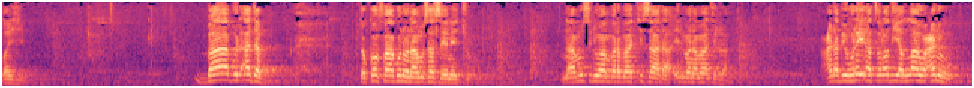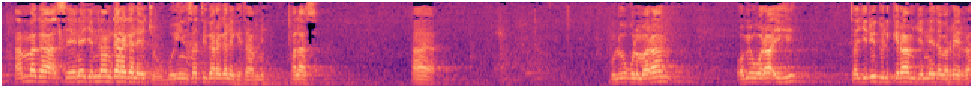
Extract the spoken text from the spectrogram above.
طيب باب الأدب. تكفى كن ناموسا سينيتشو. ناموسني وان برباتشي سادا إلما نماترا عن أبي هريرة رضي الله عنه أما قا سيني جنان غرقل يجو بو إنساتي غرقل كتابني خلاص. آية. بلوغ المرام ومن ورائه تجريد الكرام جنيد بريرة.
